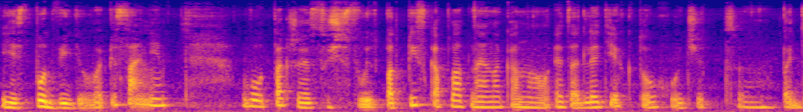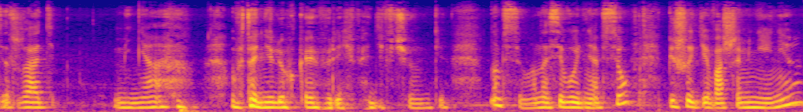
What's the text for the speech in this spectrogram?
есть под видео в описании. Вот. Также существует подписка платная на канал. Это для тех, кто хочет э, поддержать меня в это нелегкое время, девчонки. Ну все, а на сегодня все. Пишите ваше мнение,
